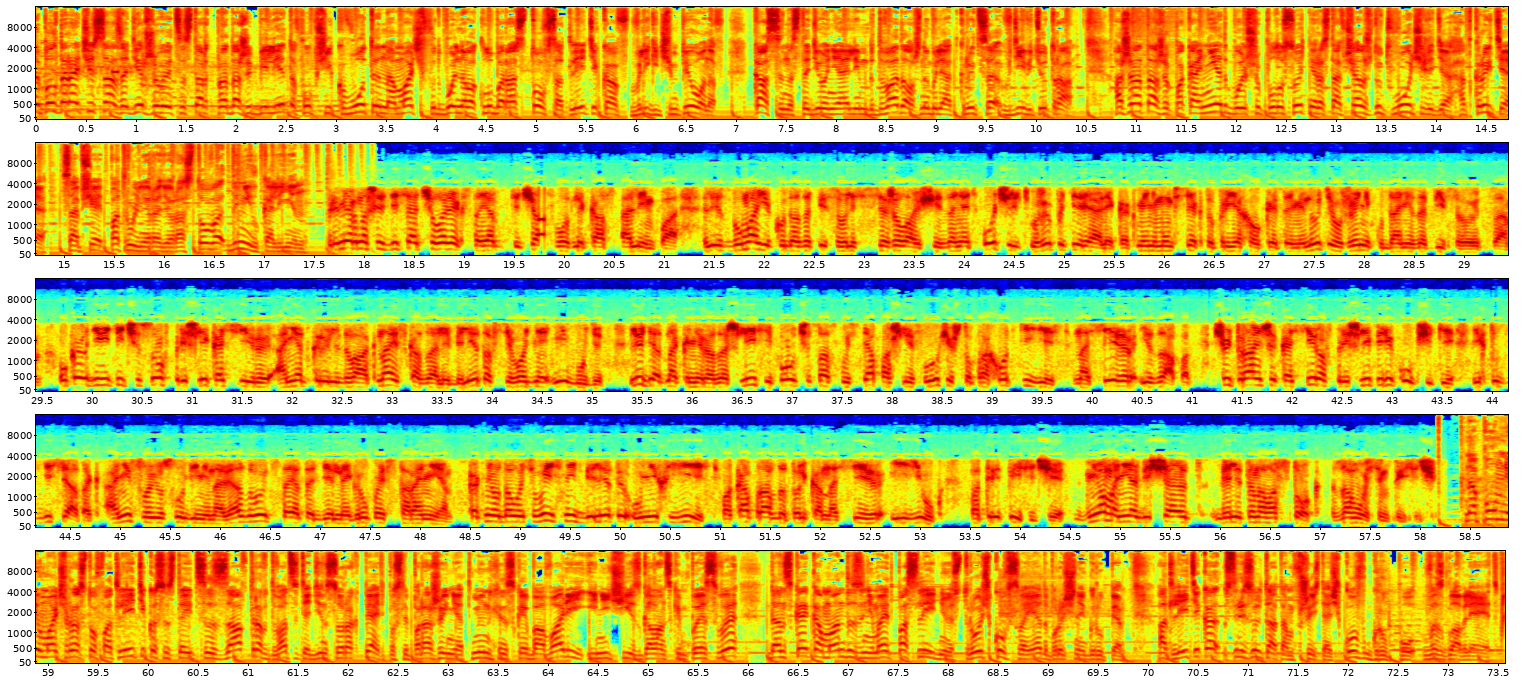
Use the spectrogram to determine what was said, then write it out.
На полтора часа задерживается старт продажи билетов общей квоты на матч футбольного клуба «Ростов» с «Атлетиков» в Лиге чемпионов. Кассы на стадионе «Олимп-2» должны были открыться в 9 утра. Ажиотажа пока нет, больше полусотни ростовчан ждут в очереди открытия, сообщает патрульный радио Ростова Даниил Калинин. Примерно 60 человек стоят сейчас возле касс «Олимпа». Лист бумаги, куда записывались все желающие занять очередь, уже потеряли. Как минимум все, кто приехал к этой минуте, уже никуда не записываются. Около 9 часов пришли кассиры. Они открыли два окна и сказали, билетов сегодня не будет. Люди, однако, не разошлись, и полчаса спустя пошли слухи, что проходки есть на север и запад. Чуть раньше кассиров пришли перекупщики, их тут с десяток. Они свои услуги не навязывают, стоят отдельной группой в стороне. Как мне удалось выяснить, билеты у них есть. Пока, правда, только на север и юг по 3 тысячи. Днем они обещают билеты на восток за 8 тысяч. Напомню, матч Ростов-Атлетика состоится завтра в 21.45. После поражения от Мюнхенской Баварии и ничьи с голландским ПСВ, донская команда занимает последнюю строчку в своей отборочной группе. Атлетика с результатом в 6 очков группу возглавляет.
